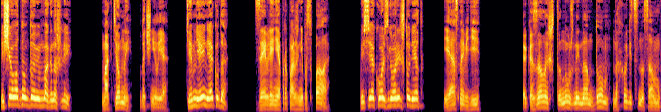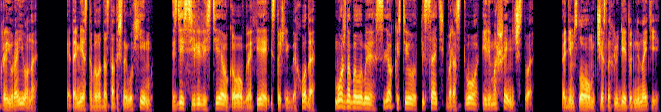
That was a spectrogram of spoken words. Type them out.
«Еще в одном доме мага нашли». «Маг темный?» — уточнил я. «Темнее некуда». «Заявление о пропаже не поступало?» «Месье Кольц говорит, что нет». «Ясно, веди». Оказалось, что нужный нам дом находится на самом краю района. Это место было достаточно глухим. Здесь селились те, у кого в графе «источник дохода» можно было бы с легкостью писать воровство или мошенничество. Одним словом, честных людей тут не найти.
